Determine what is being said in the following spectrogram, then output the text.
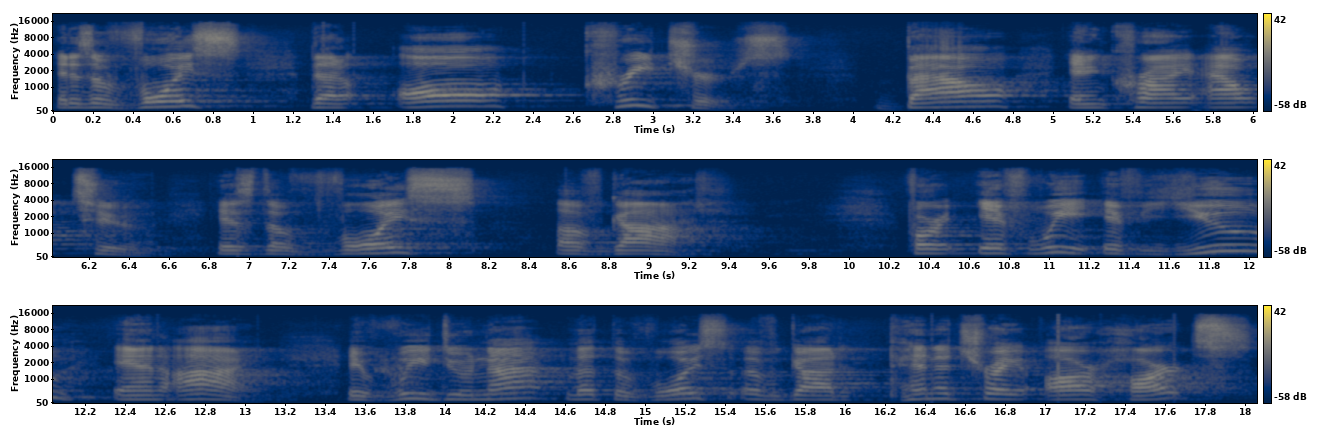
It is a voice that all creatures bow and cry out to is the voice of God. For if we, if you and I, if we do not let the voice of God penetrate our hearts,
